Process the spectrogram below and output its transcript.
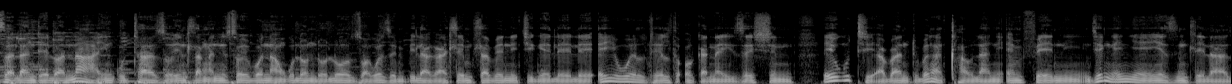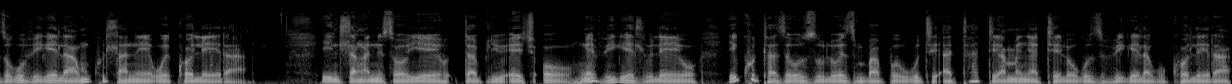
Izalandelwa na inkuthazo yenhlanganiso ebona ukulondolozwa kwezempilakahle emhlabeni jikelele eyi-world health organization eyokuthi abantu bengaxhawulani emfeni njengenye yezindlela zokuvikela umkhuhlane wekholera inhlanganiso ye-WHO ngeviki edluleyo ikhuthaze uzulu wezimbabwe ukuthi athathe amanyathelo okuzivikela kukholera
